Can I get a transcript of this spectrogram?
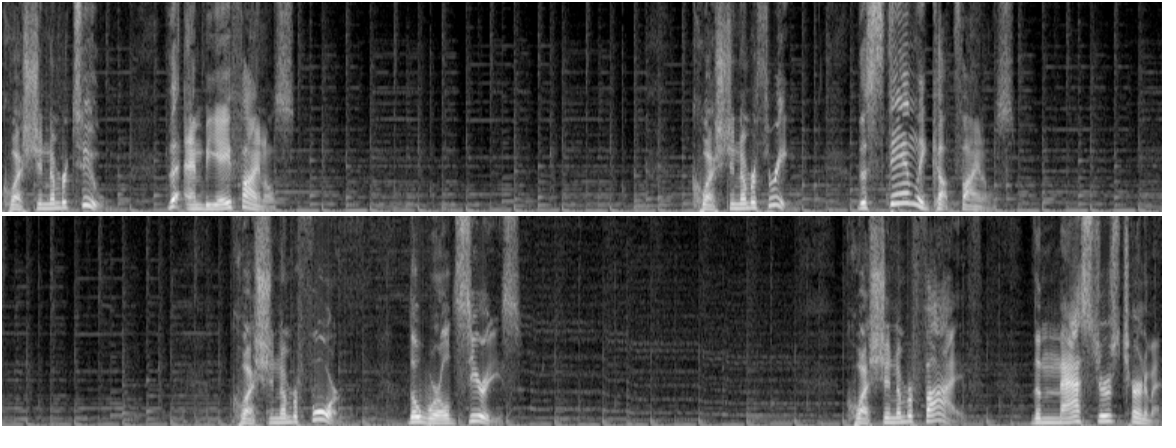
Question number two The NBA Finals. Question number three The Stanley Cup Finals. Question number four The World Series. Question number five The Masters Tournament.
